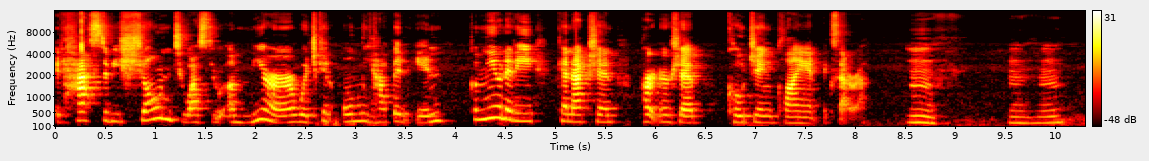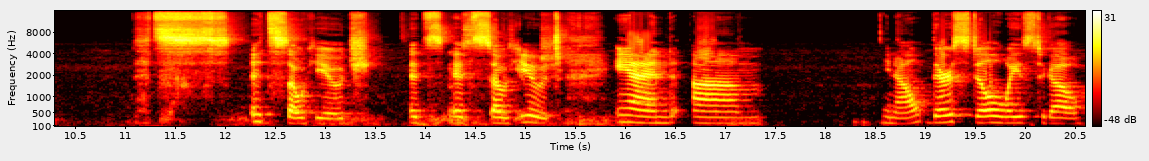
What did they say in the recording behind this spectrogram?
It has to be shown to us through a mirror, which can only happen in community, connection, partnership, coaching, client, etc. Mm. Hmm. It's yeah. it's so huge. It's it's, it's so huge. huge. And um you know, there's still ways to go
